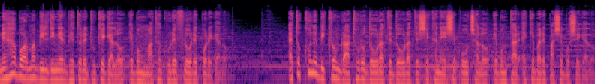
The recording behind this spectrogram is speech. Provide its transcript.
নেহা বর্মা বিল্ডিংয়ের ভেতরে ঢুকে গেল এবং মাথা ঘুরে ফ্লোরে পড়ে গেল। এতক্ষণে বিক্রম রাঠোরও দৌড়াতে দৌড়াতে সেখানে এসে পৌঁছাল এবং তার একেবারে পাশে বসে গেল।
